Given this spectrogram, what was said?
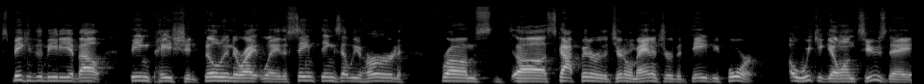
Speaking to the media about being patient, building the right way, the same things that we heard from uh, Scott Fitter, the general manager, the day before, a week ago on Tuesday,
